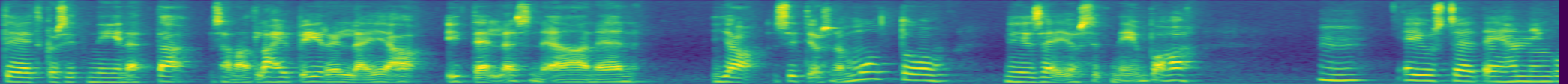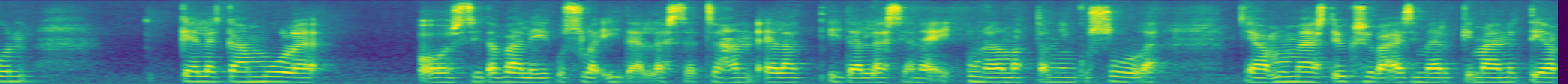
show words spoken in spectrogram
teetkö sitten niin, että sanat lähipiirille ja itselle sinne ääneen ja sitten jos ne muuttuu, niin se ei ole sitten niin paha. Mm. Ja just se, että eihän niin kuin kellekään muulle ole sitä väliä kuin sulle itsellesi, että sähän elät itsellesi ja ne unelmat on niin kuin sulle. Ja mun mielestä yksi hyvä esimerkki, mä en nyt tiedä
